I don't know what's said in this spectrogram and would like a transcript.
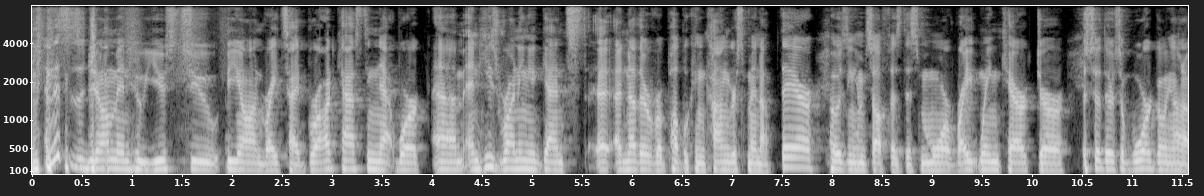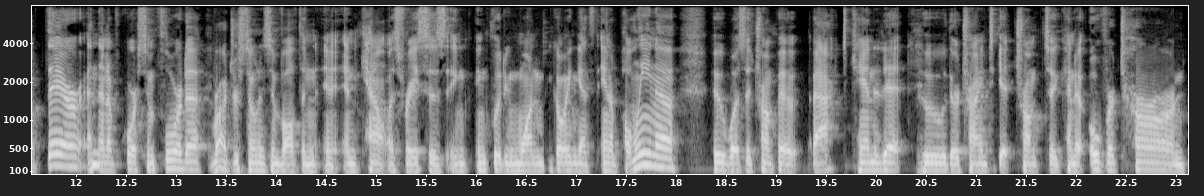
And this is a gentleman who used to be on Right Side Broadcasting Network. Um, and he's running against a- another Republican congressman up there, posing himself as this more right wing character. So there's a war going on up there. And then, of course, in Florida, Roger Stone is involved in, in, in countless races, in, including one going against Anna Paulina, who was a Trump backed candidate who they're trying to get Trump to kind of overturn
